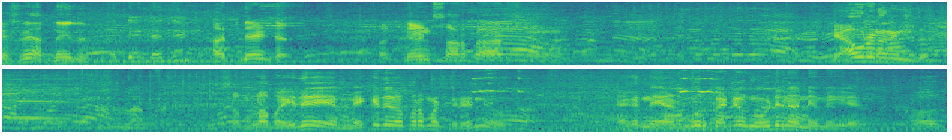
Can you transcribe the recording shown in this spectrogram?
ಎಷ್ಟು ರೀ? ಹದಿನೈದು. ಹದಿನೆಂಟು. ಹದಿನೆಂಟು ಸಾವಿರ ರೂಪಾಯಿ ಆಡ್ತೀನಿ ನಾವು. ಯಾವ ರೇಡ ನಿಮ್ಮದು ಸಂಬಳಪ್ಪ. ಇದೇ ಮೇಕೆದ ವ್ಯಾಪಾರ ಮಾಡ್ತೀರಿ ನೀವು? ಯಾಕಂದ್ರೆ ಎರಡು ಮೂರು ಪ್ಯಾಕೆಟ್ ನೋಡಿ ನಾನು ನಿಮಗೆ. ಹೌದು.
